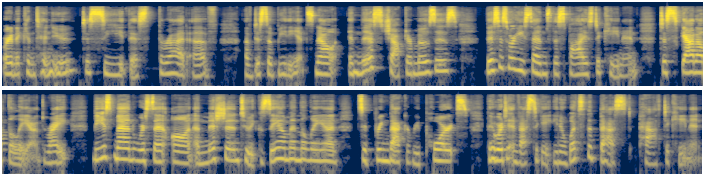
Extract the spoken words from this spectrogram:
we're going to continue to see this thread of, of disobedience. Now, in this chapter, Moses this is where he sends the spies to Canaan to scout out the land, right? These men were sent on a mission to examine the land, to bring back a report. They were to investigate, you know, what's the best path to Canaan?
